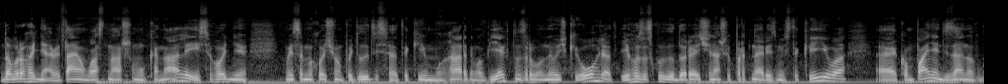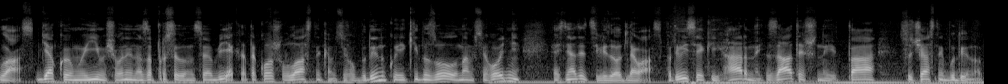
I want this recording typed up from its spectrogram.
Доброго дня, вітаємо вас на нашому каналі. І сьогодні ми саме хочемо поділитися таким гарним об'єктом. Зробили невеличкий огляд. Його засклили, до речі, наші партнери з міста Києва, е, компанія Design of Glass. Дякуємо їм, що вони нас запросили на цей об'єкт, а також власникам цього будинку, які дозволили нам сьогодні зняти це відео для вас. Подивіться, який гарний, затишний та сучасний будинок.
